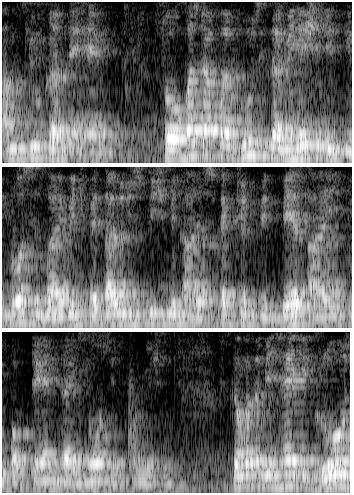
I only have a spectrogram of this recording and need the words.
हम क्यों करते हैं so first of all gross examination is the process by which pathology specimen are expected with bare eye to obtain diagnose information इसका मतलब ये है कि ग्रोस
